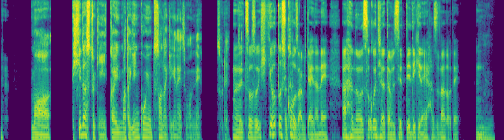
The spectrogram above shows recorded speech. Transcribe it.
まあ、引き出すときに一回また銀行に移さなきゃいけないですもんね。それ。うん、そうそう、引き落とし口座みたいなね、あの、そこには多分設定できないはずなので、う。うんん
